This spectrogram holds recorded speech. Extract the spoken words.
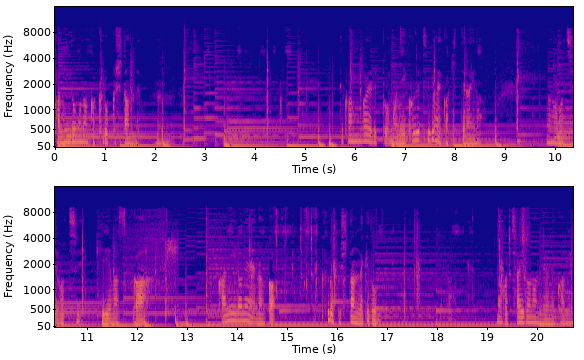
髪色もなんか黒くしたんだよ。うん。って考えると、まあ、2ヶ月ぐらいか切ってないの。あ、ぼちぼち切りますか。髪色ね、なんか、黒くしたんだけど、なんか茶色なんだよね、髪が。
